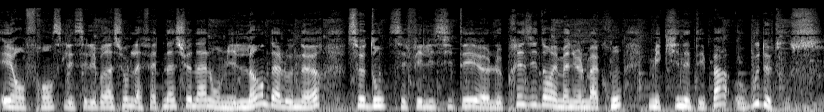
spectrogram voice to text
Et en France, les célébrations de la fête nationale ont mis l'Inde à l'honneur, ce dont s'est félicité le président Emmanuel Macron, mais qui n'était pas au goût de tous.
